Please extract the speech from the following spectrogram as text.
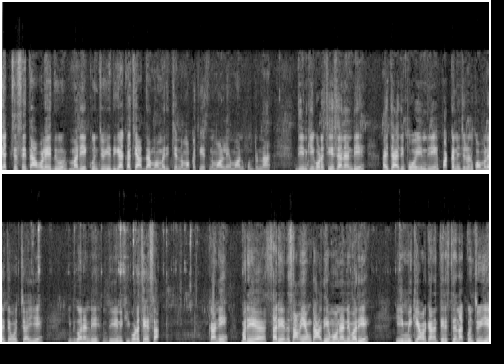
సక్సెస్ అయితే అవ్వలేదు. మరి కొంచెం ఎదిగాక చేద్దాము మరి చిన్న మొక్క చేసిన వాళ్ళేమో అనుకుంటున్నా. దీనికి కూడా చేశానండి. అయితే అది పోయింది. పక్క నుంచి రెండు కొమ్మలు అయితే వచ్చాయి. ఇదిగోనండి దీనికి కూడా చేసా కానీ మరి సరైన సమయం కాదేమోనండి మరి. ఈ మీకు ఎవరికైనా తెలిస్తే నాకు కొంచెం ఏ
